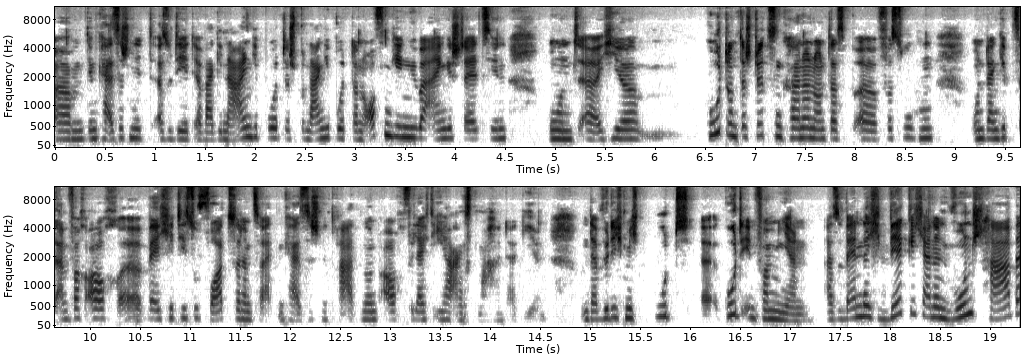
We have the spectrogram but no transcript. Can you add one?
ähm, dem Kaiserschnitt, also die, der vaginalen Geburt, der Spontangeburt dann offen gegenüber eingestellt sind und äh, hier gut unterstützen können und das äh, versuchen. Und dann gibt's einfach auch äh, welche, die sofort zu einem zweiten Kaiserschnitt raten und auch vielleicht eher angstmachend agieren. Und da würde ich mich gut, äh, gut informieren. Also wenn ich wirklich einen Wunsch habe,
